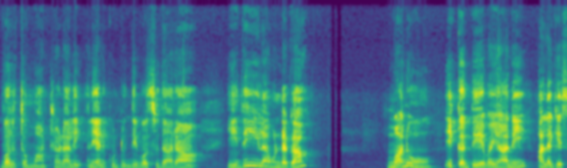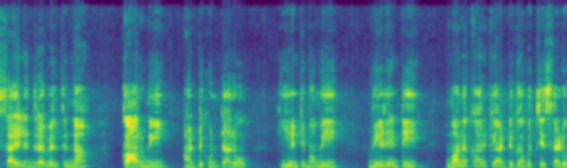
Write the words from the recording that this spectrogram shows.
వాళ్ళతో మాట్లాడాలి అని అనుకుంటుంది వసుధారా. ఇది ఇలా ఉండగా మను ఇక దేవయాని అలాగే శైలేంద్ర వెళ్తున్న కారుని అడ్డుకుంటారు. ఏంటి మమ్మీ? వీడేంటి? మన కారుకి అడ్డుగా వచ్చేశాడు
